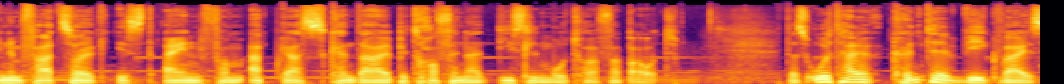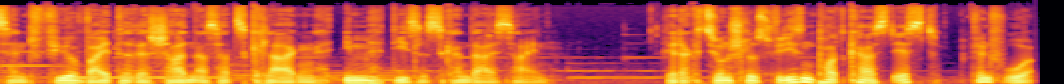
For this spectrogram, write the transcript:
In dem Fahrzeug ist ein vom Abgasskandal betroffener Dieselmotor verbaut. Das Urteil könnte wegweisend für weitere Schadenersatzklagen im Dieselskandal sein. Redaktionsschluss für diesen Podcast ist 5 Uhr.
